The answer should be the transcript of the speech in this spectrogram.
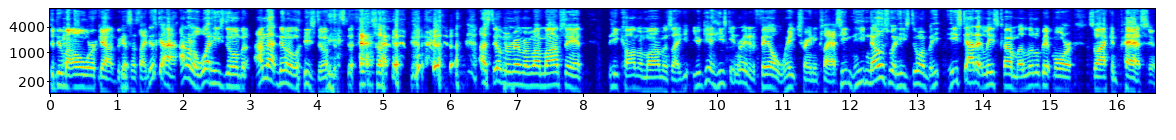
to do my own workout because I was like, this guy, I don't know what he's doing, but I'm not doing what he's doing. so I, I still remember my mom saying, he called my mom and was like, "You're getting, he's getting ready to fail weight training class. He he knows what he's doing, but he, he's got to at least come a little bit more so I can pass him."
